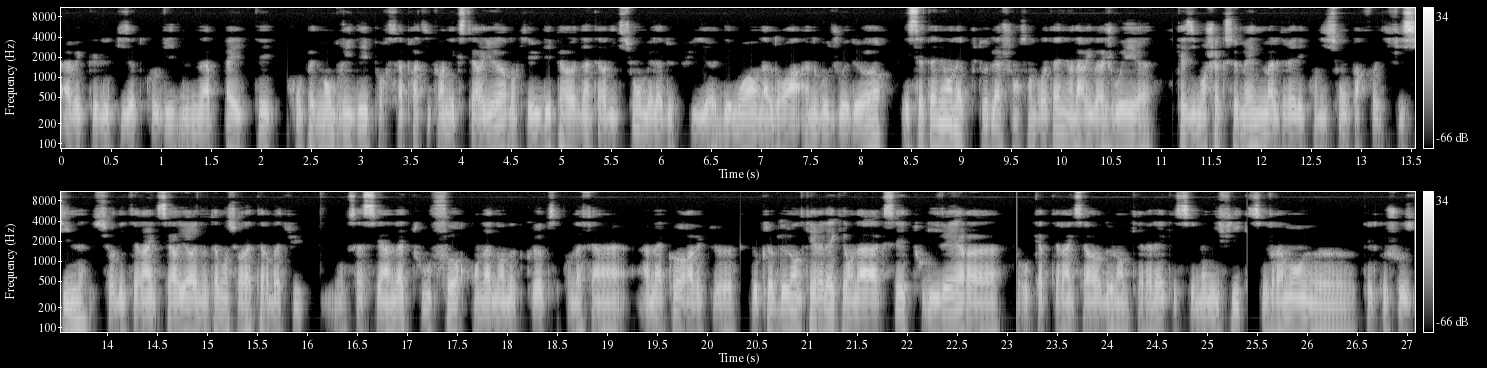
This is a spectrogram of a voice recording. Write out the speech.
avec l'épisode Covid n'a pas été complètement bridé pour sa pratique en extérieur. Donc il y a eu des périodes d'interdiction, mais là depuis euh, des mois on a le droit à nouveau de jouer dehors. Et cette année on a plutôt de la chance en Bretagne, on arrive à jouer quasiment chaque semaine malgré les conditions parfois difficiles sur des terrains extérieurs et notamment sur la terre battue. Donc ça c'est un atout fort qu'on a dans notre club, c'est qu'on a fait un, un accord avec le, le club de Landkerelec et on a accès tout l'hiver euh, aux quatre terrains extérieurs de Landkerelec et c'est magnifique. C'est vraiment euh, quelque chose,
